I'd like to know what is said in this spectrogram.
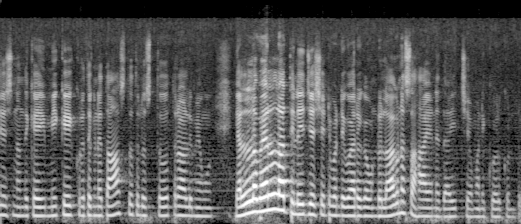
చేసినందుకై మీకే కృతజ్ఞతాస్థుతులు స్తోత్రాలు మేము ఎల్లవెల్లా తెలియజేసేటువంటి వారిగా ఉండులాగున సహాయాన్ని దయచేయమని కోరుకుంటూ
